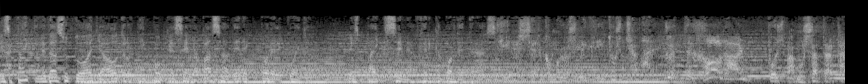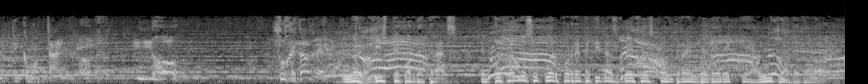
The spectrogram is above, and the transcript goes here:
Spike le da su toalla a otro tipo que se la pasa a Derek por el cuello. Spike se le acerca por detrás. ¿Quieres ser como los negritos, chaval? ¡Que te jodan! Pues vamos a tratarte como tal. ¡No! ¡Sujetadle! Lo embiste por detrás, empujando su cuerpo repetidas veces contra el de Derek que aúlla de dolor.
